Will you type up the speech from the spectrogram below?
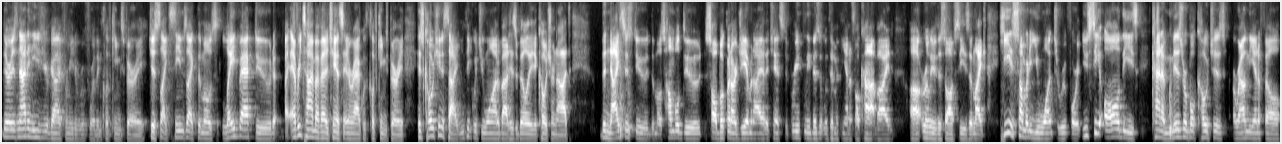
there is not an easier guy for me to root for than Cliff Kingsbury. Just like seems like the most laid back dude. Every time I've had a chance to interact with Cliff Kingsbury, his coaching aside, you think what you want about his ability to coach or not. The nicest dude, the most humble dude. Saul Bookman, our GM, and I had a chance to briefly visit with him at the NFL Combine uh, earlier this offseason. Like he is somebody you want to root for. You see all these kind of miserable coaches around the NFL.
